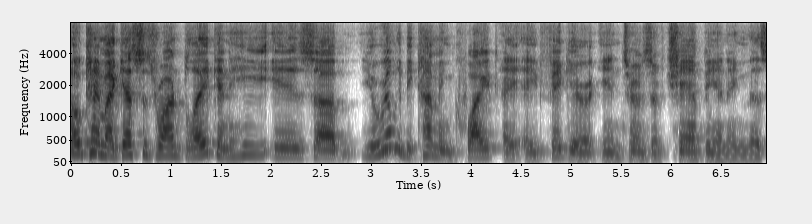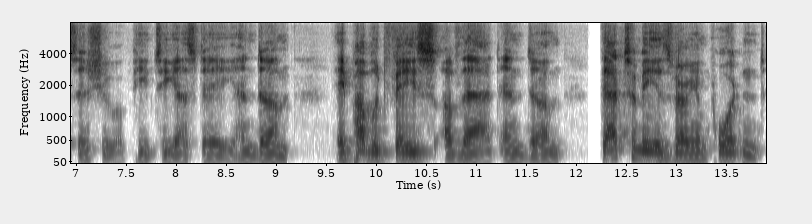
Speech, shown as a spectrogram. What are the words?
Okay, my guest is Ron Blake, and he is, uh, you're really becoming quite a, a, figure in terms of championing this issue of PTSD and um, a public face of that. And um, that to me is very important.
